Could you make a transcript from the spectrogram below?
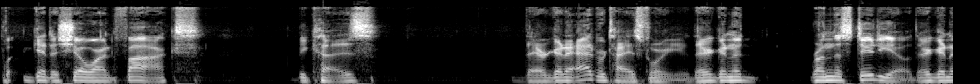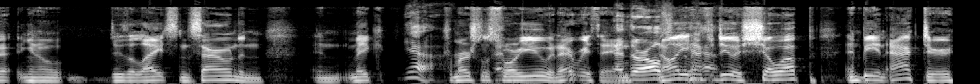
put, get a show on Fox because they're going to advertise for you. They're going to run the studio. They're gonna you know do the lights and sound and and make Yeah. commercials for you and everything. and they're also all you gonna have to do is show up and be an actor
